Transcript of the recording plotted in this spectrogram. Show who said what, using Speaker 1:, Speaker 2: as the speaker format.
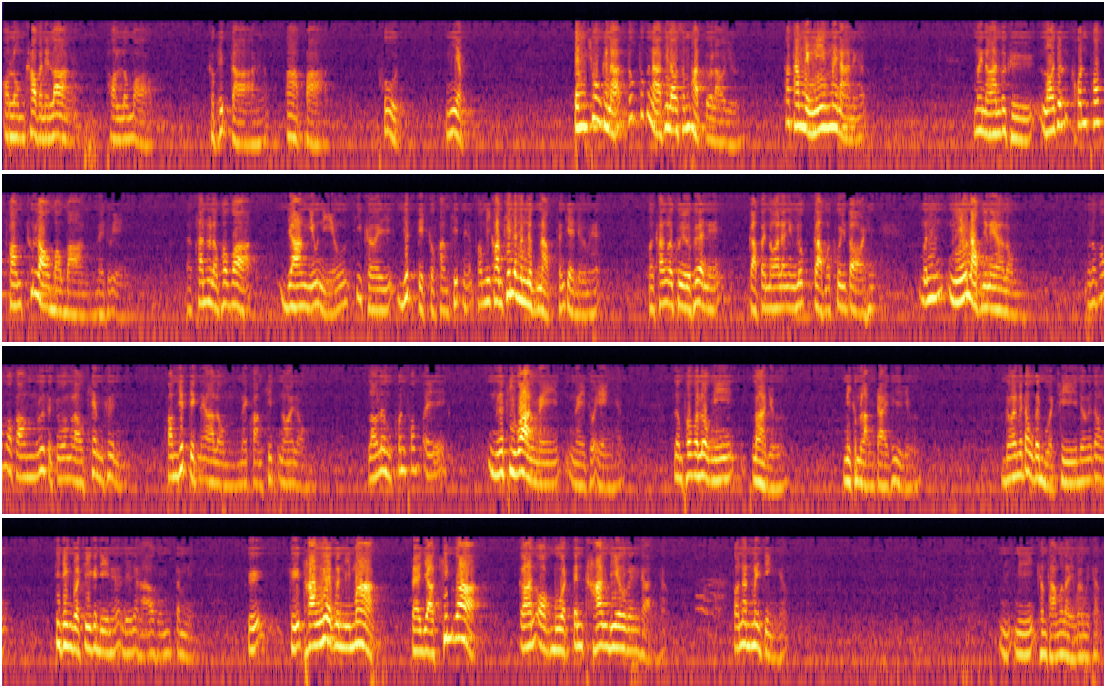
Speaker 1: เอาลมเข้าไปในร่างพอลมออกกระพริบตาอ้าปากพูด เงียบ เป็นช่วงขณะทุกทุกขณะที่เราสัมผัสตัวเราอยู่ ถ้าทำอย่างนี้ไม่นานนะครับ ไม่นานก็คือ เราจะค้นพบความทุเลาเบาบางในตัวเองครั้นเมื่เราพบว่ายางเหนียวเหนียวที่เคยยึดติดกับความคิดเนี่ยพอมีความคิดแล้วมันหนึบหนับสังเกตดูไหมฮะบางครั้งเราคุยกับเพื่อนเนี่ยกลับไปนอนแล้วยังลุกกลับมาคุยต่อ มันเหนียวหนับอยู่ในอารมณ์เราพบว่าความรู้สึกตัวของเราเข้มขึ้น ความยึดติดในอารมณ์ในความคิดน้อยลง เราเริ่มค้นพบไอ้เนื้อที่ว่างในในตัวเองครับ เริ่มพบว่าโลกนี้น่าอยู่ มีกำลังใจที่จะอยู่ โดยไม่ต้องไปบวชชีโดยไม่ต้องที่จริงบวชชีก็ดีนะเดี๋ยวจะหาผมตำหนิคือคือทางเลือกมันมีมาก แต่อย่าคิดว่าการออกบวชเป็นทางเดียวกันครับ เพราะนั่นไม่จริงครับ มีคำถามอะไรบ้างไหมครับ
